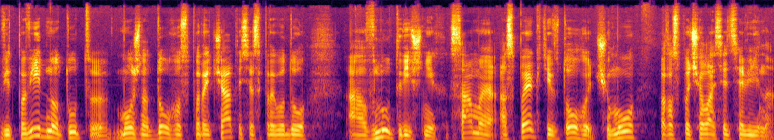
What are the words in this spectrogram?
Відповідно, тут е, можна довго сперечатися з приводу внутрішніх саме аспектів того, чому розпочалася ця війна.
